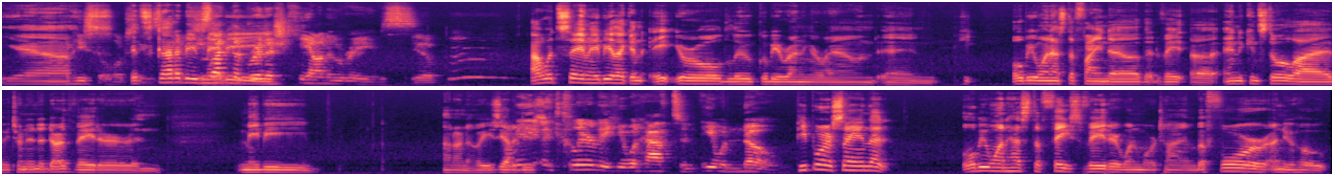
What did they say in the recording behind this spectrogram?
Yeah, Like, he he's, still looks it's the got to same. be He's maybe. like the British Keanu Reeves. Yep. I would say maybe like an eight-year-old Luke will be running around, and he Obi Wan has to find out that Va- uh, Anakin's still alive. He turned into Darth Vader, and maybe I don't know. He's got I to mean, do. it- clearly he would have to. He would know. People are saying that Obi Wan has to face Vader one more time before A New Hope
